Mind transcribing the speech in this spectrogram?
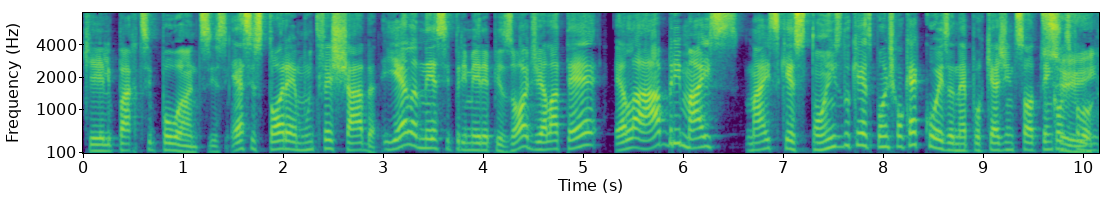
Que ele participou antes. Essa história é muito fechada. E ela, nesse primeiro episódio, ela até ela abre mais, mais questões do que responde qualquer coisa, né? Porque a gente só tem, como você Sim. falou,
